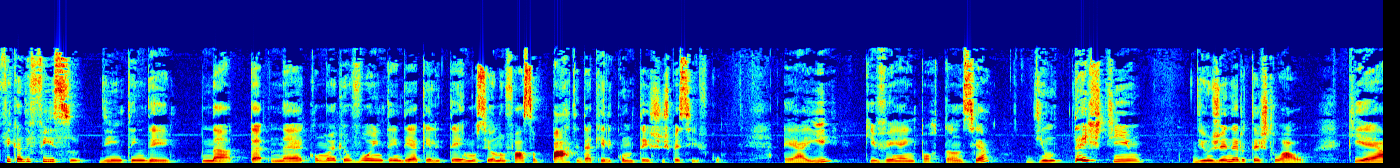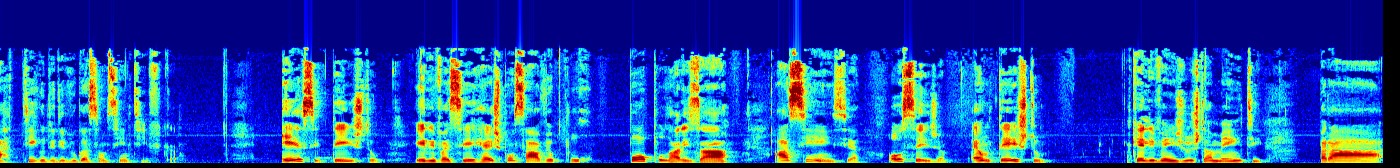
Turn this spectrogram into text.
fica difícil de entender na, né? Como é que eu vou entender aquele termo se eu não faço parte daquele contexto específico? É aí que vem a importância de um textinho, de um gênero textual, que é artigo de divulgação científica. Esse texto, ele vai ser responsável por popularizar à ciência. Ou seja, é um texto que ele vem justamente para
